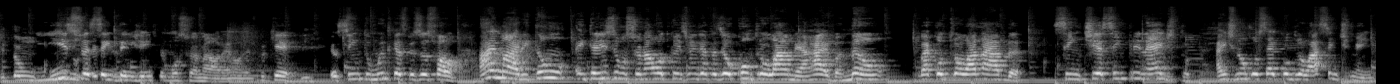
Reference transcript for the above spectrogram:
Então, isso é ser inteligente emocional, né, Ronald? Porque eu sinto muito que as pessoas falam: "Ai, Mari, então a inteligência emocional, o autoconhecimento vai fazer eu controlar a minha raiva?" Não vai controlar nada. Sentir é sempre inédito. A gente não consegue controlar sentimento.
